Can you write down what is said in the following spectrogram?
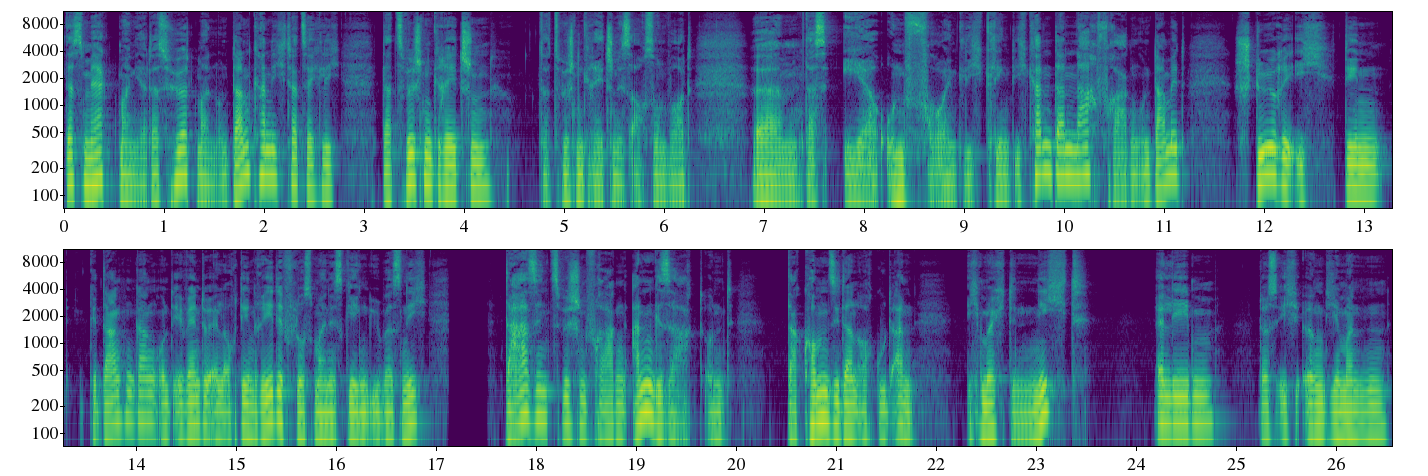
Das merkt man ja, das hört man. Und dann kann ich tatsächlich dazwischen grätschen. Dazwischen grätschen ist auch so ein Wort, ähm, das eher unfreundlich klingt. Ich kann dann nachfragen und damit störe ich den Gedankengang und eventuell auch den Redefluss meines Gegenübers nicht, da sind Zwischenfragen angesagt und da kommen sie dann auch gut an. Ich möchte nicht erleben, dass ich irgendjemanden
